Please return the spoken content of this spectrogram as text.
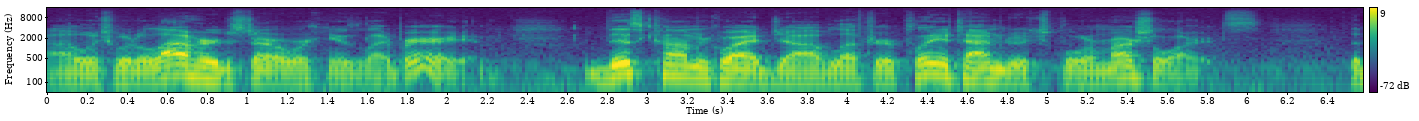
uh, which would allow her to start working as a librarian. This calm and quiet job left her plenty of time to explore martial arts. The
